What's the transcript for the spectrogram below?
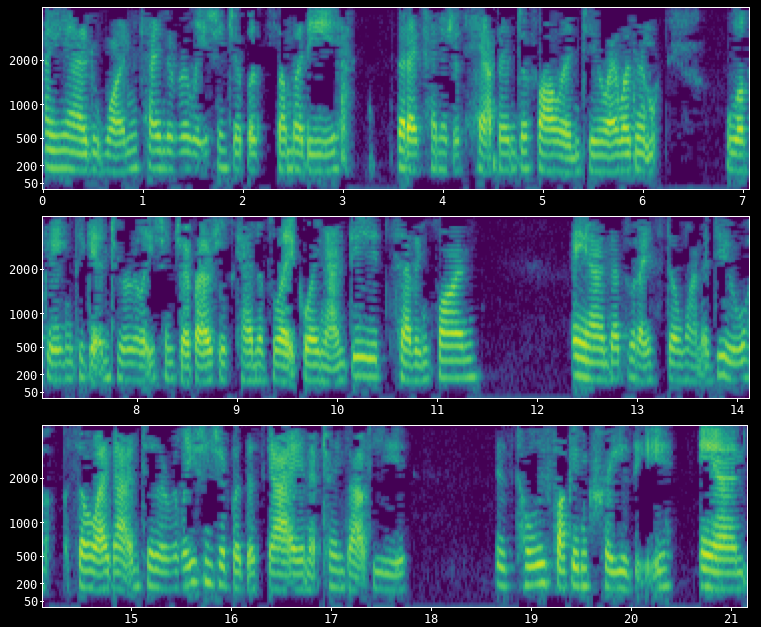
I had one kind of relationship with somebody that I kind of just happened to fall into. I wasn't looking to get into a relationship. I was just kind of like going on dates, having fun. And that's what I still want to do. So I got into a relationship with this guy and it turns out he is totally fucking crazy. And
